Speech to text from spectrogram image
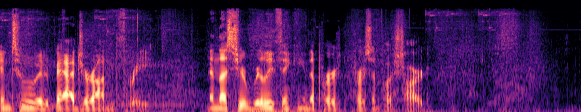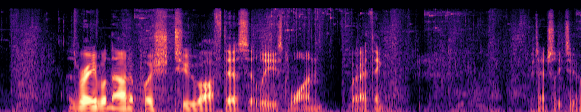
into a Badger on 3, unless you're really thinking the per person pushed hard. As we're able now to push 2 off this, at least one, but I think potentially 2.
